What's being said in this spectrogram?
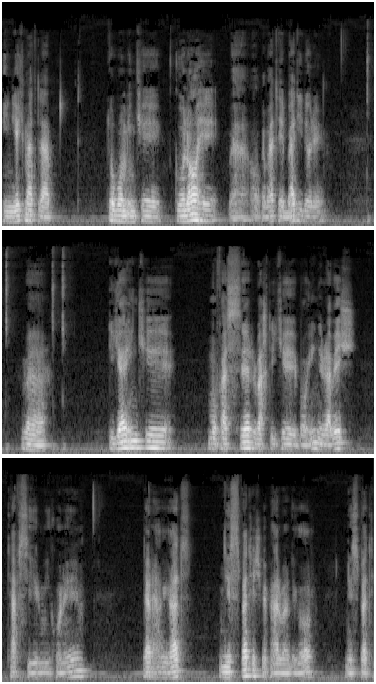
این یک مطلب. دوم اینکه گناه و عاقبت بدی داره. و دیگر اینکه مفسر وقتی که با این روش تفسیر می‌کنه در حقیقت نسبتش به پروردگار نسبت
